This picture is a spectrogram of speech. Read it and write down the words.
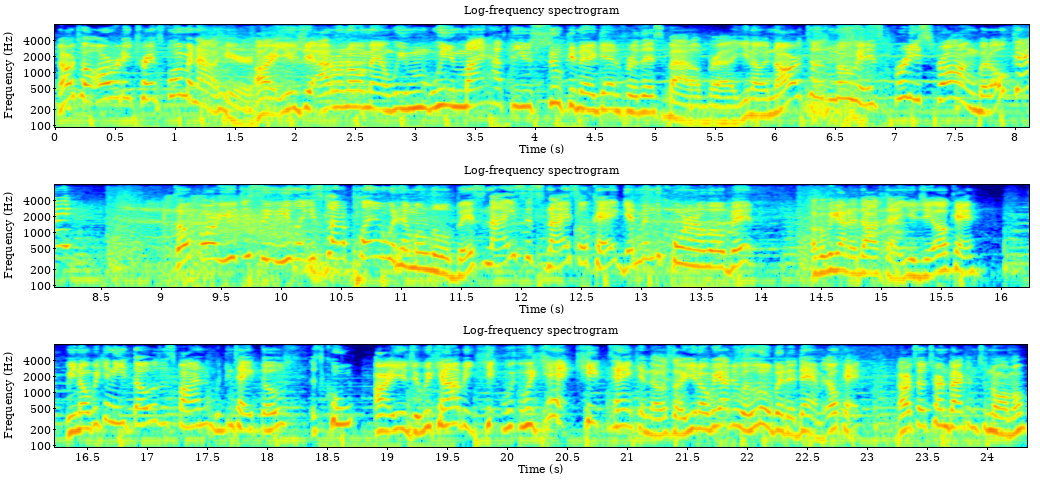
Naruto already transforming out here. All right, Yuji, I don't know, man. We we might have to use Sukuna again for this battle, bro. You know, Naruto's moving is pretty strong, but okay. So far, Yuji seems like he's kind of playing with him a little bit. It's nice. It's nice. Okay, get him in the corner a little bit. Okay, we got to dodge that, Yuji. Okay. We know we can eat those. It's fine. We can take those. It's cool. All right, Yuji, we cannot be... We, we can't keep tanking those, though. You know, we got to do a little bit of damage. Okay, Naruto turned back into normal.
